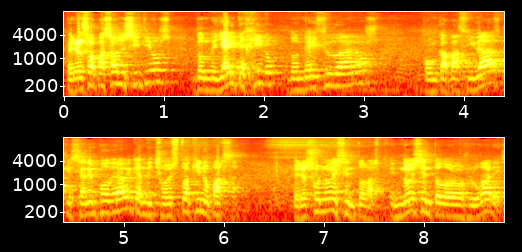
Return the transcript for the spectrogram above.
Pero eso ha pasado en sitios donde ya hay tejido, donde hay ciudadanos con capacidad que se han empoderado y que han dicho, esto aquí no pasa. Pero eso no es en, todas, no es en todos los lugares.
